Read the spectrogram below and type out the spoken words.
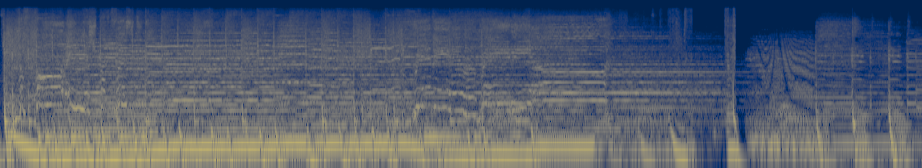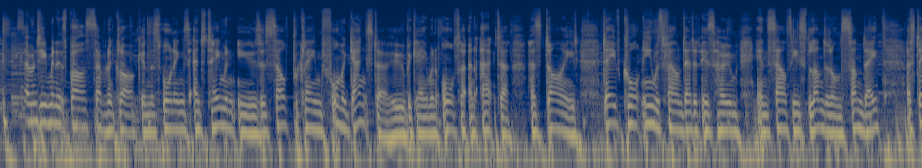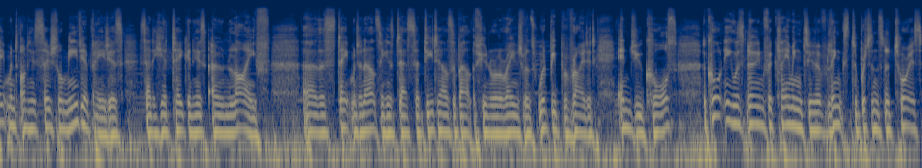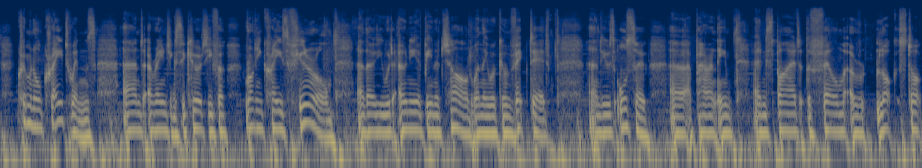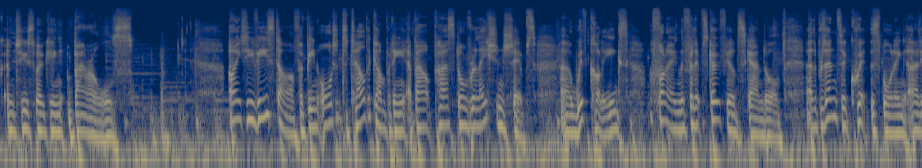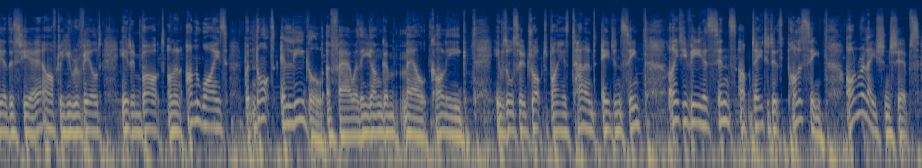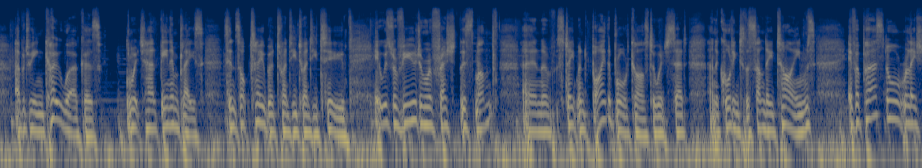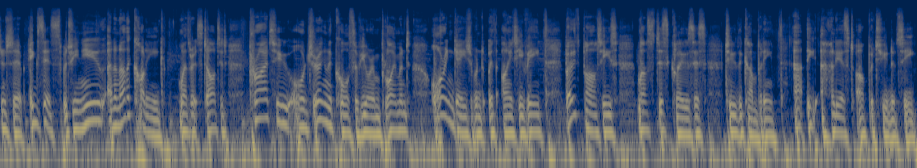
17 minutes past 7 o'clock in this morning's entertainment news. A self proclaimed former gangster who became an author and actor has died. Dave Courtney was found dead at his home in southeast London on Sunday. A statement on his social media pages said he had taken his own life. Uh, the statement announcing his death said details about the funeral arrangements would be provided in due course. Courtney was known for claiming to have links to Britain's notorious criminal Kray twins and arranging security for Ronnie Kray's funeral, though he would only have been a child when they were convicted. And he was also uh, apparently inspired the film uh, Lock, Stock and Two Smoking Barrels. ITV staff have been ordered to tell the company about personal relationships uh, with colleagues following the Philip Schofield scandal. Uh, the presenter quit this morning earlier this year after he revealed he had embarked on an unwise but not illegal affair with a younger male colleague. He was also dropped by his talent agency. ITV has since updated its policy on relationships uh, between co workers which had been in place since October 2022. It was reviewed and refreshed this month in a statement by the broadcaster, which said, and according to the Sunday Times, if a personal relationship exists between you and another colleague, whether it started prior to or during the course of your employment or engagement with ITV, both parties must disclose this to the company at the earliest opportunity.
